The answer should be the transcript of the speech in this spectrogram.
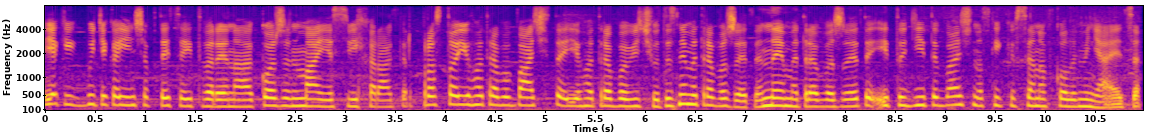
як і будь-яка інша птиця і тварина, кожен має свій характер. Просто його треба бачити, його треба відчути. З ними треба жити, ними треба жити. І тоді ти бачиш, наскільки все навколо міняється.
